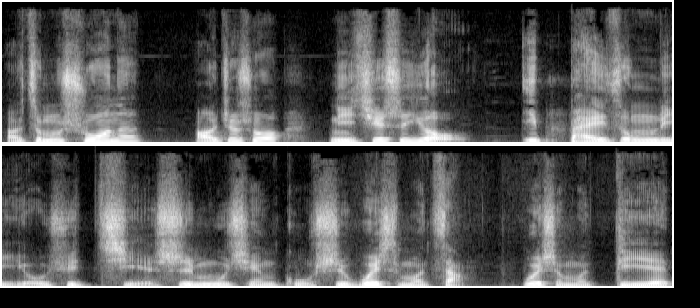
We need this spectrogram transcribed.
啊。怎么说呢？啊，就是说你其实有。一百种理由去解释目前股市为什么涨，为什么跌。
